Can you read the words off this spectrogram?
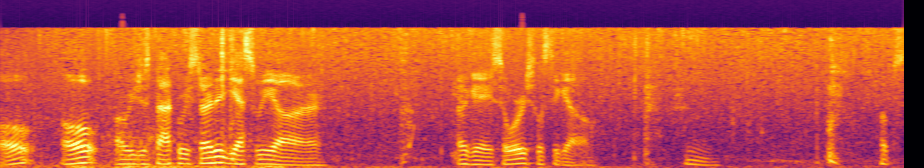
Oh, oh, are we just back where we started? Yes, we are. Okay, so where are we supposed to go? Hmm. Oops.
